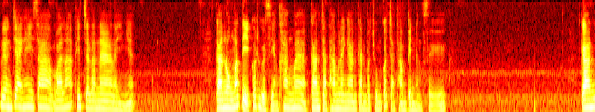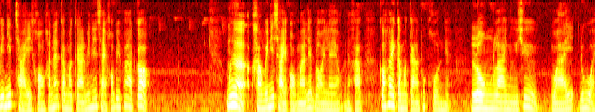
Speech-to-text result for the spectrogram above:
เรื่องแจ้งให้ทราบวาระพิจารณาอะไรอย่างเงี้ยการลงมติก็ถือเสียงข้างมาก การจัดทำรายงานการประชุมก็จะทำเป็นหนังสือ การวินิจฉัยของคณะกรรมการวินิจฉัยข้อพิพาทก็ เมื่อคำวินิจฉัยออกมาเรียบร้อยแล้วนะครับ ก็ให้กรรมการทุกคนเนี่ยลงลายมือชื่อไว้ด้วย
